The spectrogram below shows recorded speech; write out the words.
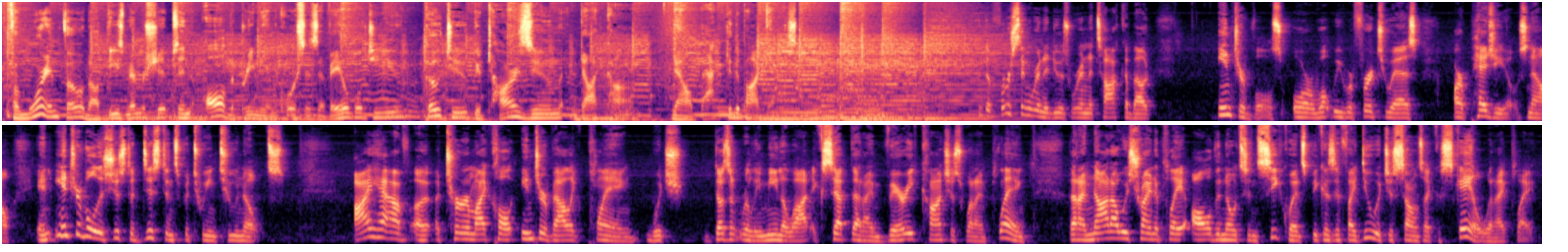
For more info about these memberships and all the premium courses available to you, go to guitarzoom.com. Now back to the podcast. The first thing we're going to do is we're going to talk about intervals or what we refer to as arpeggios. Now, an interval is just a distance between two notes. I have a, a, term I call intervallic playing, which doesn't really mean a lot, except that I'm very conscious when I'm playing that I'm not always trying to play all the notes in sequence because if I do, it just sounds like a scale when I play.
